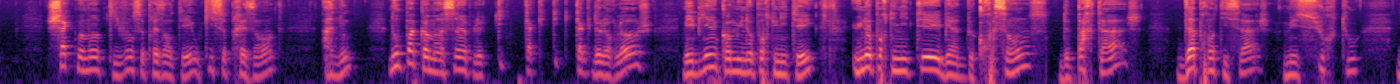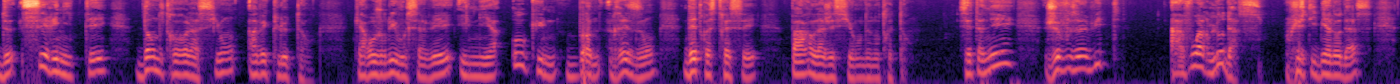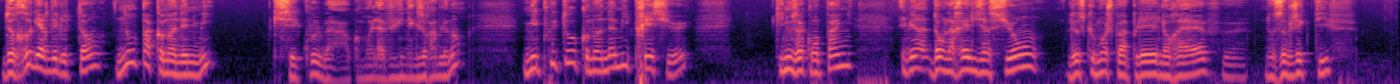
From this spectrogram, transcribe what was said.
chaque moment qui vont se présenter ou qui se présentent à nous, non pas comme un simple tic-tac, tic-tac de l'horloge, mais bien comme une opportunité, une opportunité eh bien de croissance, de partage, d'apprentissage, mais surtout de sérénité dans notre relation avec le temps. Car aujourd'hui, vous le savez, il n'y a aucune bonne raison d'être stressé par la gestion de notre temps. Cette année, je vous invite à avoir l'audace, je dis bien l'audace, de regarder le temps non pas comme un ennemi, qui s'écoule bah, comme on l'a vu inexorablement, mais plutôt comme un ami précieux qui nous accompagne eh bien, dans la réalisation de ce que moi je peux appeler nos rêves, euh, nos objectifs,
